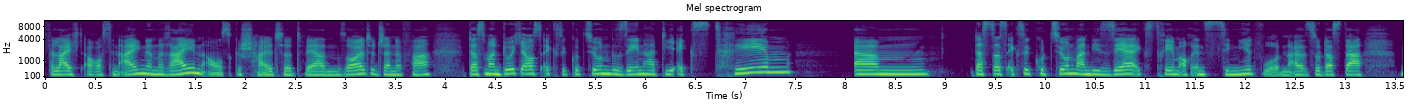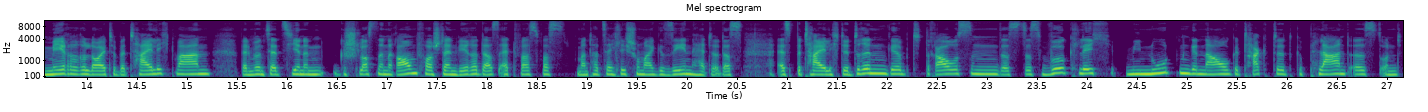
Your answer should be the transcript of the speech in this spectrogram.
vielleicht auch aus den eigenen Reihen ausgeschaltet werden sollte, Jennifer, dass man durchaus Exekutionen gesehen hat, die extrem ähm, dass das Exekutionen waren, die sehr extrem auch inszeniert wurden. Also, dass da mehrere Leute beteiligt waren. Wenn wir uns jetzt hier einen geschlossenen Raum vorstellen, wäre das etwas, was man tatsächlich schon mal gesehen hätte, dass es Beteiligte drinnen gibt, draußen, dass das wirklich minutengenau getaktet, geplant ist und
